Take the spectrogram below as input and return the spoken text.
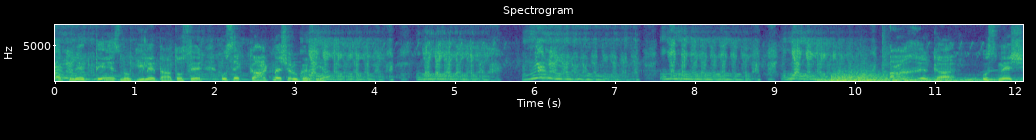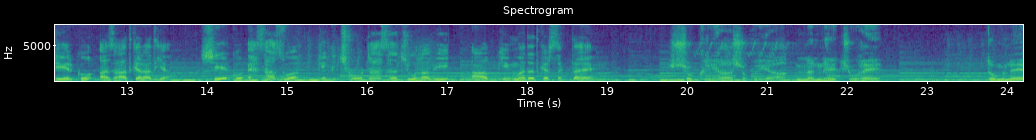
اپنے تیز نوکیلے دانتوں سے اسے کاٹنا شروع کر دیا۔ آخر کار اس نے شیر کو آزاد کرا دیا۔ شیر کو احساس ہوا کہ ایک چھوٹا سا چوہا بھی آپ کی مدد کر سکتا ہے۔ شکریہ شکریہ، ننھے چوہے۔ تم نے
